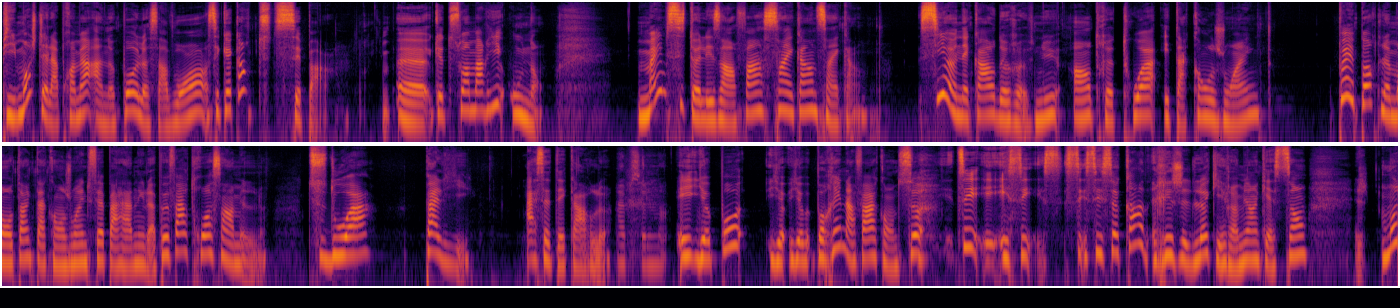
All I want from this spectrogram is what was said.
Puis moi, j'étais la première à ne pas le savoir, c'est que quand tu te sépares, euh, que tu sois marié ou non, même si tu as les enfants 50-50, s'il y a un écart de revenus entre toi et ta conjointe, peu importe le montant que ta conjointe fait par année, là, elle peut faire 300 000, là, tu dois pallier à cet écart-là. Absolument. Et il n'y a pas il n'y a, pas rien à faire contre ça. et, et c'est ce cadre rigide-là qui est remis en question moi,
